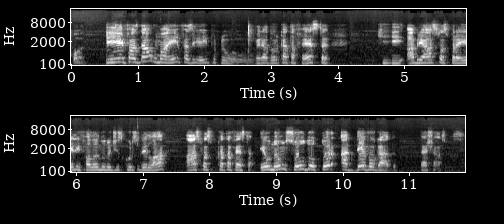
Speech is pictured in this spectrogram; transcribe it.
foda. E faz dar uma ênfase aí pro vereador Catafesta, que abre aspas pra ele falando no discurso dele lá, aspas pro Catafesta. Eu não sou doutor advogado. Fecha aspas.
